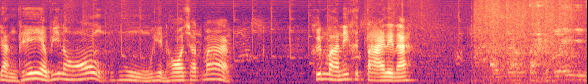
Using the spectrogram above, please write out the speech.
อย่างเท่อะพี่น้องโอ้โหเห็นฮอชัดมาก ขึ้นมานี่คือตายเลยนะ เอาเจ้าตากเลยอีก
